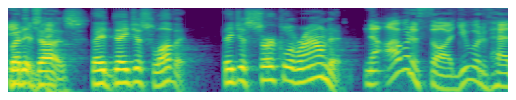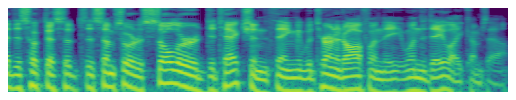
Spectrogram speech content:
But it does. They they just love it. They just circle around it. Now, I would have thought you would have had this hooked us up to some sort of solar detection thing that would turn it off when the when the daylight comes out.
